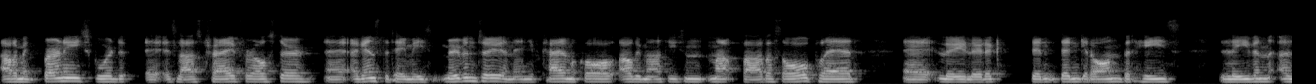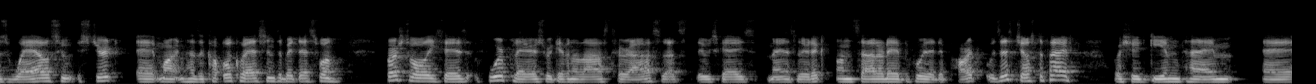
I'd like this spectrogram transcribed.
Adam McBurney scored uh, his last try for Ulster uh, against the team he's moving to, and then you've Kyle McCall, Alby Mathewson, Matt Faddes all played. Uh, Louis Ludik didn't didn't get on, but he's leaving as well. So Stuart uh, Martin has a couple of questions about this one. First of all, he says four players were given a last hurrah, so that's those guys minus Ludik on Saturday before they depart. Was this justified, or should game time uh,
